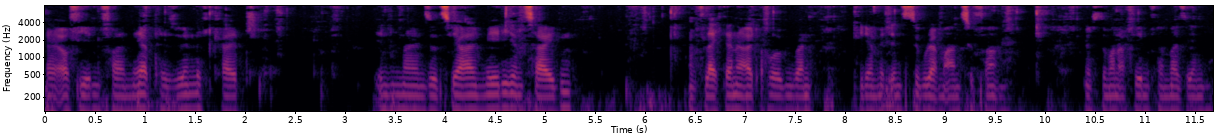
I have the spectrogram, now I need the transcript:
äh, auf jeden Fall mehr Persönlichkeit in meinen sozialen Medien zeigen Und vielleicht dann halt auch irgendwann wieder mit Instagram anzufangen. Müsste man auf jeden Fall mal sehen.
